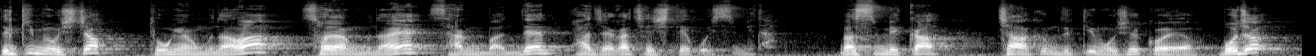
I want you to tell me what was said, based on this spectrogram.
느낌이 오시죠? 동양 문화와 서양 문화의 상반된 화제가 제시되고 있습니다. 맞습니까? 자, 그럼 느낌 오실 거예요. 뭐죠?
